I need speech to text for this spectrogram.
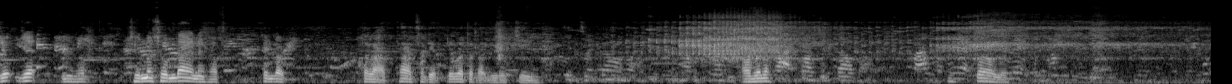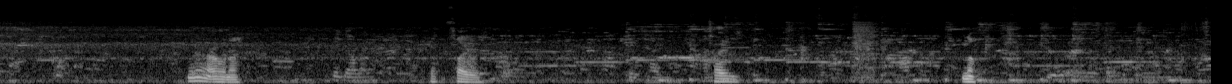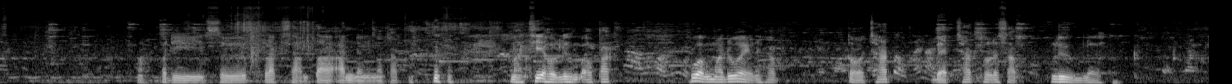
เยอะแยะนะครับเชิญมาชมได้นะครับสำหรับตลาดท่าเสด็จหรือว่าตลาดวิโรจีนเจ็ดสิบเก้าบาทเอาไหมล่ะเก้าสิบเก้าบาทก็เลยไม่ น่าเอานะเป็นยังไงปลั๊กไฟเจ็ดพันใช่เนาะอะพอดีซื้อปลั๊กสามตาอันหนึ่งนะครับ มาเที่ยวลืมเอาปลั๊กพ่วงมาด้วยนะครับ ต่อชาร์จแบตชาร์จโทรศัพท์ลืมเลย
